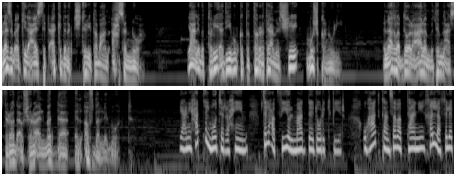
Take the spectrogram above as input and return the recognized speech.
فلازم أكيد عايز تتأكد إنك تشتري طبعا أحسن نوع. يعني بالطريقة دي ممكن تضطر تعمل شيء مش قانوني. إن أغلب دول العالم بتمنع استيراد أو شراء المادة الأفضل للموت. يعني حتى الموت الرحيم بتلعب فيه المادة دور كبير. وهاد كان سبب تاني خلى فيليب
